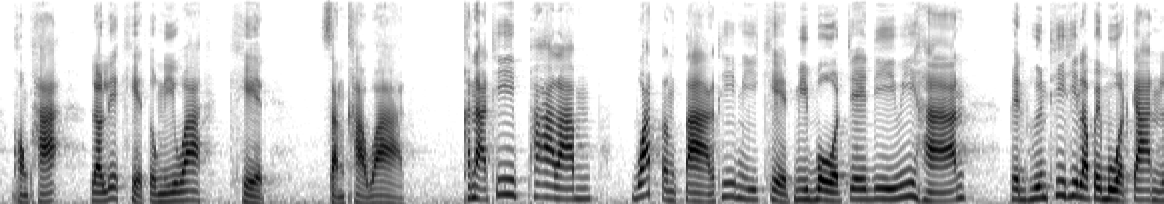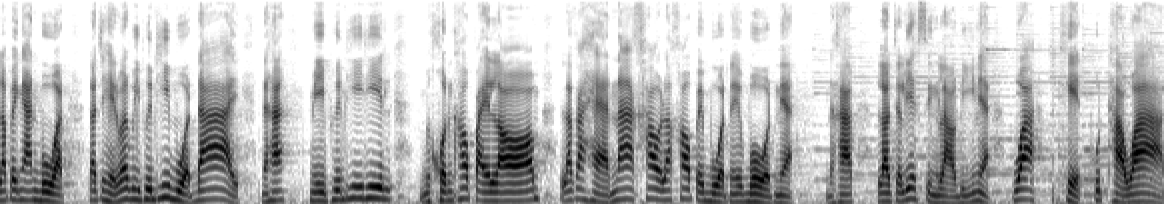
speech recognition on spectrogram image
ๆ ของพระ เราเรียกเขตตรงนี้ว่า เขตสังฆวาสขณะที่พระอารามวัดต่างๆ ที่มีเขตมีโบสถ์เจดีย์วิหารเป็นพื้นที่ที่เราไปบวชกัน เราไปงานบวช เราจะเห็นว่ามีพื้นที่บวชได้นะฮะ มีพื้นที่ที่คนเข้าไปล้อม แล้วก็แห่หน้าเข้าแล้วเข้าไปบวชในโบสถ์เนี่ย นะครับ เราจะเรียกสิ่งเหล่านี้เนี่ยว่าเขตพุทธาวาส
